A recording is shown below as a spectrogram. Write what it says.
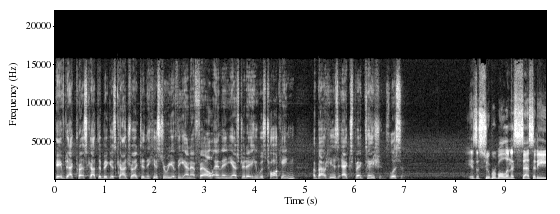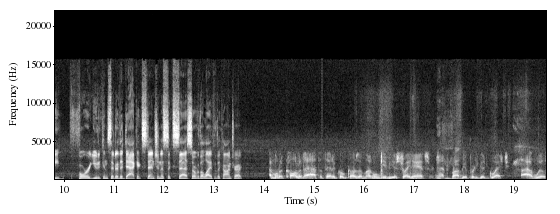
gave Dak Prescott the biggest contract in the history of the NFL, and then yesterday he was talking about his expectations. Listen. Is a Super Bowl a necessity for you to consider the Dak extension a success over the life of the contract? I'm going to call it a hypothetical because I'm not going to give you a straight answer, and that's probably a pretty good question. I will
